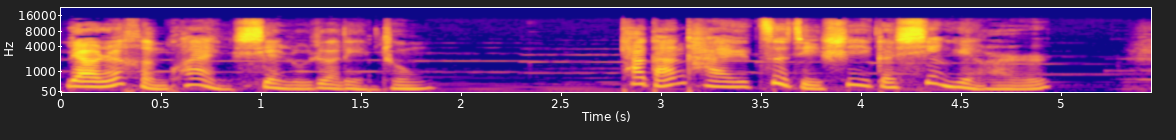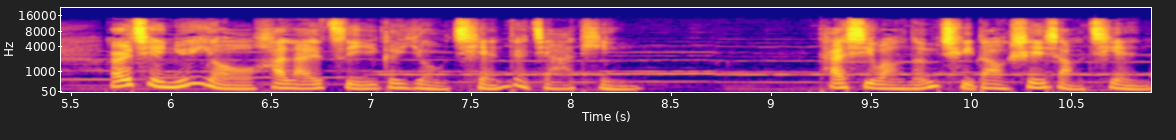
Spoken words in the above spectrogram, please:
两人很快陷入热恋中。他感慨自己是一个幸运儿，而且女友还来自一个有钱的家庭。他希望能娶到申小倩，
